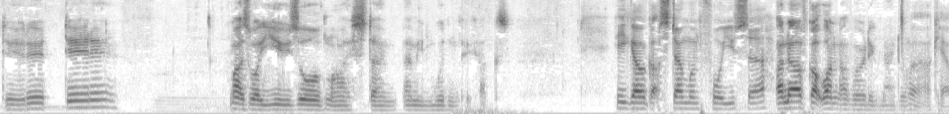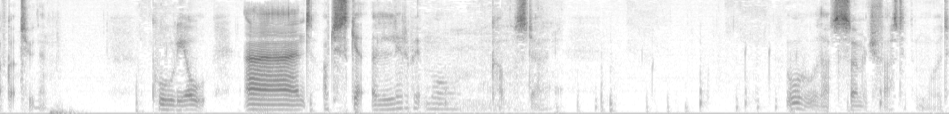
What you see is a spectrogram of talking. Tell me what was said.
Do-do-do-do. Might as well use all of my stone. I mean, wooden pickaxe. Here you go, I've got a stone one for you, sir. I know I've got one. I've already made one. Well, okay, I've got two then. Coolio. And I'll just get a little bit more cobblestone. Ooh, that's so much faster than wood.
